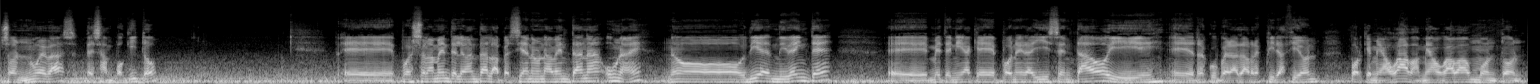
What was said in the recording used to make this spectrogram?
son nuevas, pesan poquito eh, pues solamente levantar la persiana una ventana, una, ¿eh? No 10 ni 20, eh, me tenía que poner allí sentado y eh, recuperar la respiración porque me ahogaba, me ahogaba un montón.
